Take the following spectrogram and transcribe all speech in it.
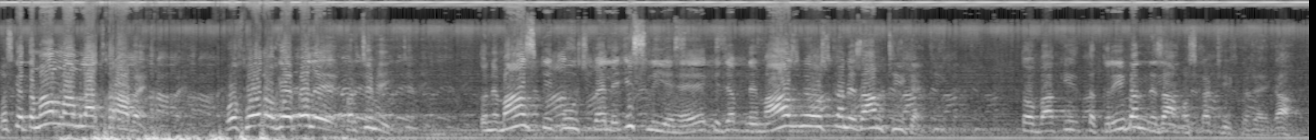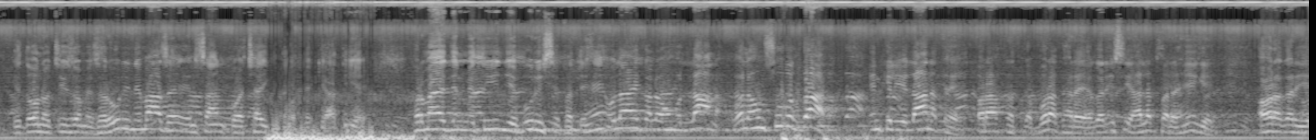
اس کے تمام معاملات خراب ہیں۔ وہ فیل ہو گیا پہلے پرچے میں۔ تو نماز کی پوچھ پہلے اس لیے ہے کہ جب نماز میں اس کا نظام ٹھیک ہے، تو باقی تقریباً نظام اس کا ٹھیک ہو جائے گا۔ یہ دونوں چیزوں میں ضروری نماز ہے۔ انسان کو اچھائی کی طرف لے کے آتی ہے۔ فرمایا جن میں تین یہ بری صفتیں ہیں الحم سورت دار ان کے لیے لانت ہے اور آخرت کا برا گھر ہے۔ اگر اسی حالت پر رہیں گے اور اگر یہ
